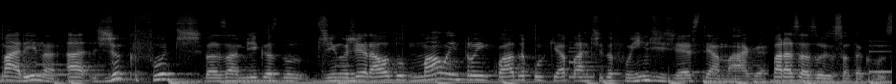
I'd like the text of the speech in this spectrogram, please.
Marina, a junk food das amigas do Dino Geraldo, mal entrou em quadra porque a partida foi indigesta e amarga para as azuis do Santa Cruz.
